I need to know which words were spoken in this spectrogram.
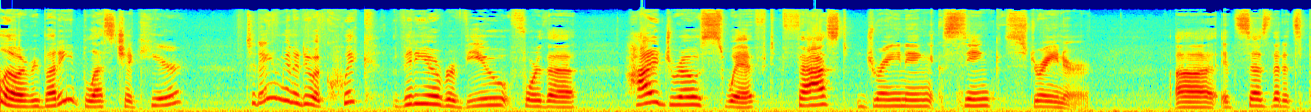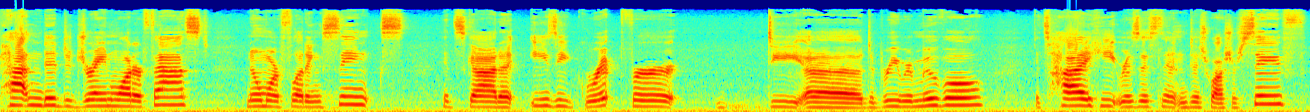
Hello everybody, Blessed Chick here. Today I'm going to do a quick video review for the Hydroswift Fast Draining Sink Strainer. Uh, it says that it's patented to drain water fast, no more flooding sinks. It's got an easy grip for de uh, debris removal. It's high heat resistant and dishwasher safe.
